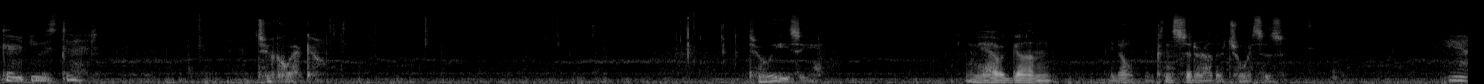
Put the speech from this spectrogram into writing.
Trigger and he was dead. Too quick. Too easy. When you have a gun, you don't consider other choices. Yeah.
